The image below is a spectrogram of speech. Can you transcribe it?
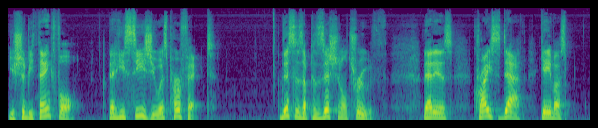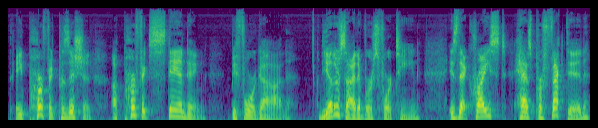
You should be thankful that He sees you as perfect. This is a positional truth. That is, Christ's death gave us a perfect position, a perfect standing before God. The other side of verse 14 is that Christ has perfected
